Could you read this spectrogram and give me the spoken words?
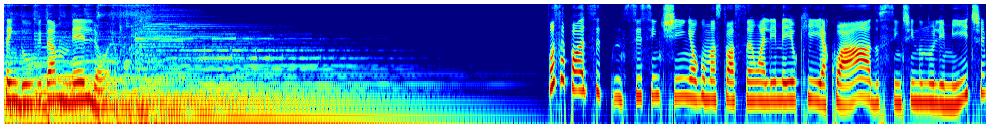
sem dúvida melhoram. Você pode se, se, sentir em alguma situação ali meio que acuado, se sentindo no limite.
